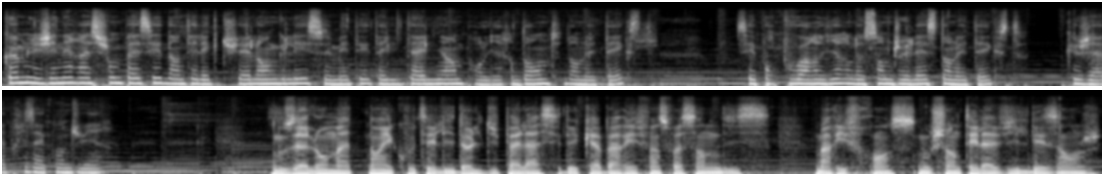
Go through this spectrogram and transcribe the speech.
comme les générations passées d'intellectuels anglais se mettaient à l'italien pour lire Dante dans le texte, c'est pour pouvoir lire Los Angeles dans le texte que j'ai appris à conduire. Nous allons maintenant écouter l'idole du palace et des cabarets fin 70, Marie-France, nous chanter la ville des anges,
